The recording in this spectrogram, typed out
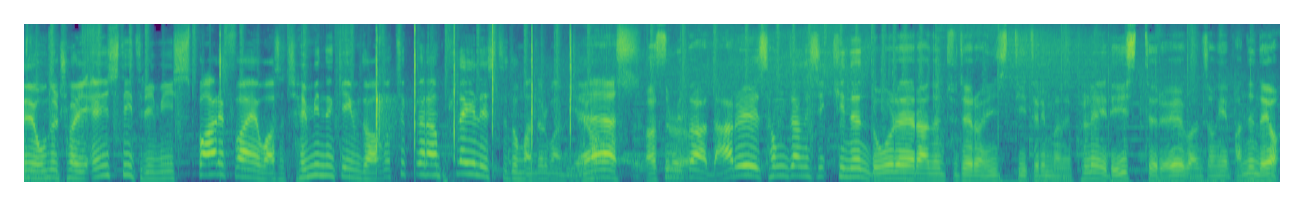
네 오늘 저희 NCT 드림이 스포티파이에 와서 재밌는 게임도 하고 특별한 playlist도 만들어봤는데요 Yes. 맞습니다. 나를 성장시키는 노래라는 주제로 NCT DREAM만의 playlist를 완성해 봤는데요.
